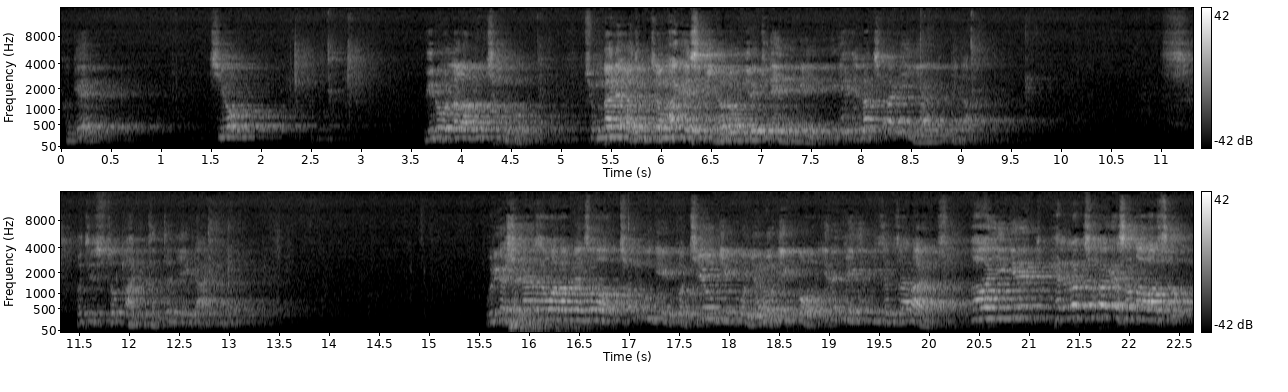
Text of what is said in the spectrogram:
그게 지옥 위로 올라가면 천국 중간에 어정쩡하게 있으면 여러 이렇게 되어 있는 게 이게 헬라 철학의 이야기입니다. 어디서 좀 많이 듣던 얘기 아닌가요? 우리가 신앙생활하면서 천국이 있고 지옥이 있고 연옥이 있고 이런 얘기 있었잖아요. 아 이게 헬라 철학에서 나와서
